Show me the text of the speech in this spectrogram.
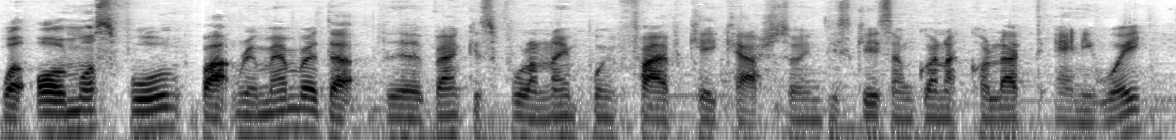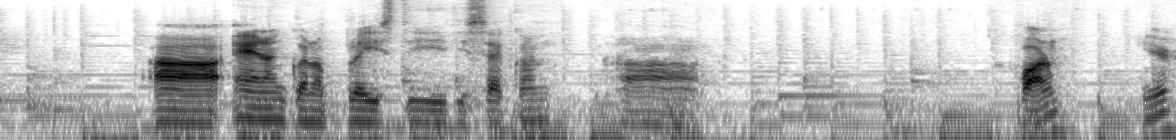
Well almost full but remember that the bank is full on 9.5k cash. So in this case I'm gonna collect anyway. Uh, and I'm gonna place the the second uh, farm here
